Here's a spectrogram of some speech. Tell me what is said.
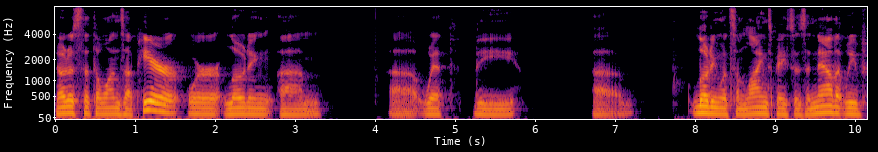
notice that the ones up here were loading um, uh, with the um, loading with some line spaces. And now that we've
